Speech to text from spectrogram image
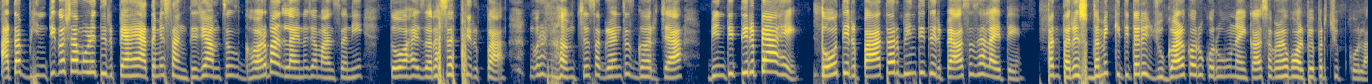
आता भिंती कशामुळे तिरप्या आहे? आता मी सांगते. जे आमचं घर बांधलं आहे ना ज्या माणसानी तो आहे जरासा तिरपा. म्हणून आमच्या सगळ्यांच्याच घरच्या भिंती तिरप्या आहे. तो तिरपा तर भिंती तिरप्या असं झालाय ते. पण तरीसुद्धा मी कितीतरी जुगाड करू करू नाही का सगळं वॉलपेपर चिपकवला.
